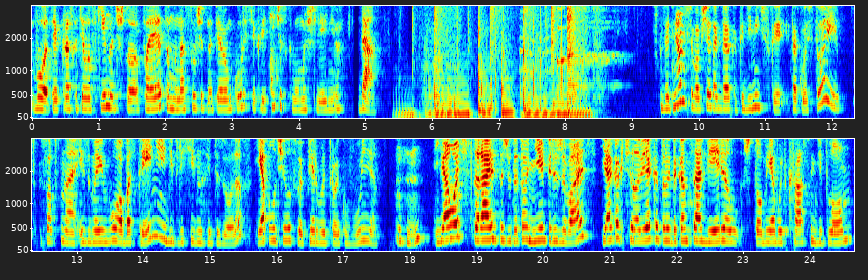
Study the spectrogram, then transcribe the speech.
Вот, я как раз хотела вкинуть, что поэтому нас учат на первом курсе критическому мышлению. Да. Вернемся вообще тогда к академической такой истории. Собственно, из моего обострения депрессивных эпизодов я получила свою первую тройку в ВУЗе. Угу. Я очень стараюсь за счет этого не переживать. Я как человек, который до конца верил, что у меня будет красный диплом.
